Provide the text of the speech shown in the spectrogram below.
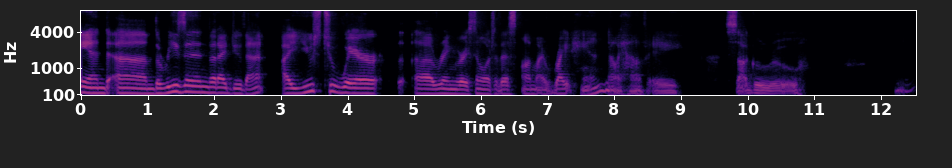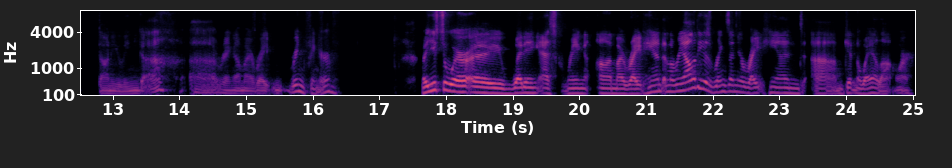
And um, the reason that I do that, I used to wear a ring very similar to this on my right hand. Now I have a Sadhguru Dhyanalinga uh, ring on my right ring finger. But I used to wear a wedding esque ring on my right hand. And the reality is, rings on your right hand um, get in the way a lot more.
